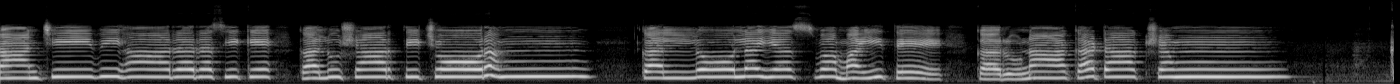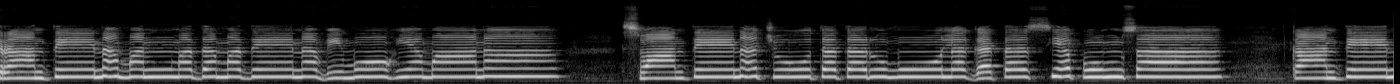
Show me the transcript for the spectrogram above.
काञ्चीविहाररसिके कलुषार्तिचोरं कल्लोलयस्व मयि ते करुणाकटाक्षम् क्रान्तेन मन्मदमदेन विमोह्यमाना स्वान्तेन चूततरुमूलगतस्य पुंसा कान्तेन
